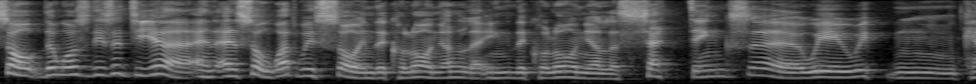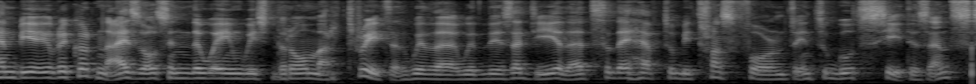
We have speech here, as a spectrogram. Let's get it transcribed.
So there was this idea, and, and so what we saw in the colonial in the colonial settings, uh, we we mm, can be recognized also in the way in which the Roma are treated, with uh, with this idea that they have to be transformed into good citizens,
